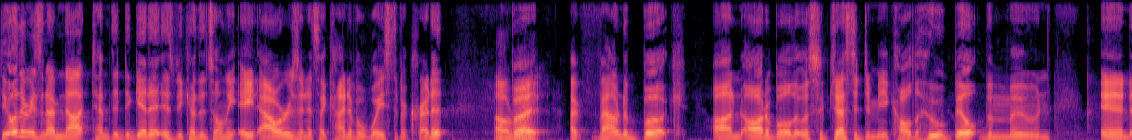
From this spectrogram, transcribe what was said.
The only reason I'm not tempted to get it is because it's only eight hours and it's like kind of a waste of a credit. Oh but right. I found a book on Audible that was suggested to me called "Who Built the Moon," and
